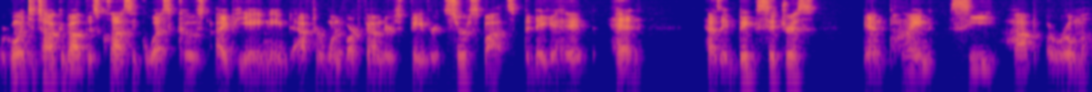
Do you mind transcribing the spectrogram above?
We're going to talk about this classic West Coast IPA named after one of our founders' favorite surf spots, Bodega Head, has a big citrus and pine sea hop aroma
